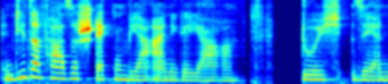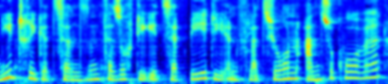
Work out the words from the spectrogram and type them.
In dieser Phase stecken wir einige Jahre. Durch sehr niedrige Zinsen versucht die EZB, die Inflation anzukurbeln,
